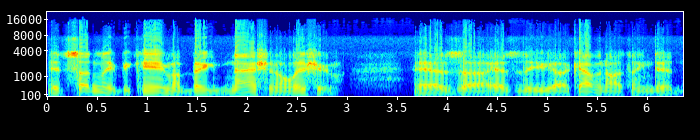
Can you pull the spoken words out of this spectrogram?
it suddenly became a big national issue, as uh, as the uh, Kavanaugh thing did,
